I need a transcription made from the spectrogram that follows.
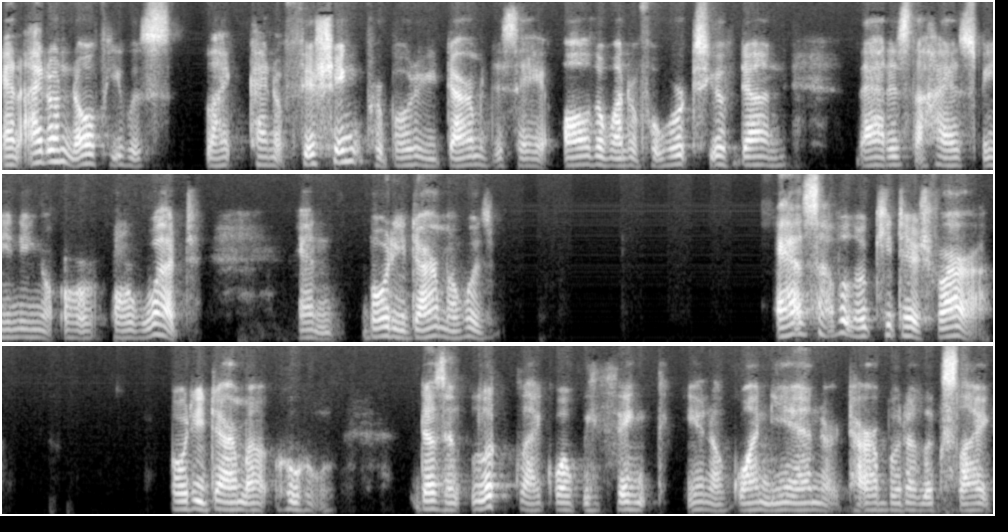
And I don't know if he was like kind of fishing for Bodhidharma to say, all the wonderful works you have done, that is the highest meaning or, or what. And Bodhidharma was as Avalokiteshvara, Bodhidharma who doesn't look like what we think, you know, Guan Yin or Tara Buddha looks like,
